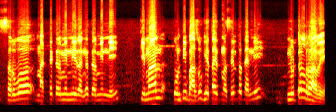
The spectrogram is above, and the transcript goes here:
सर्व नाट्यकर्मींनी रंगकर्मींनी किमान कोणती बाजू घेता येत नसेल तर त्यांनी न्यूट्रल राहावे.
